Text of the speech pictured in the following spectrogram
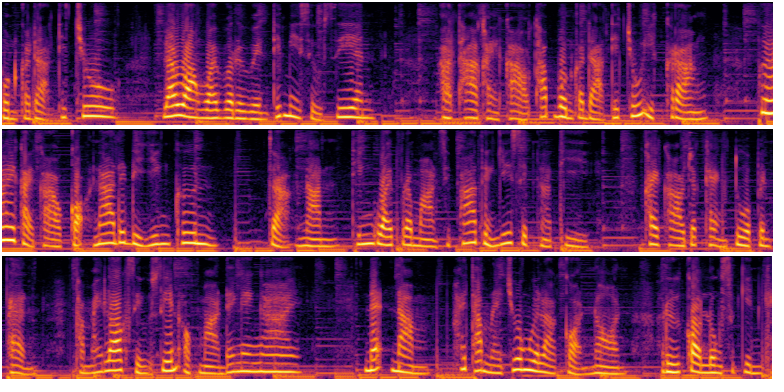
บนกระดาษทิชชู่ และวางไว้บริเวณที่มีสิวเซียน อาจทาไข่ขาวทับบนกระดาษทิชชู่อีกครั้ง เพื่อให้ไข่ขาวเกาะหน้าได้ดียิ่งขึ้น จากนั้นทิ้งไว้ประมาณ 15-20 นาที ไข่ขาวจะแข็งตัวเป็นแผ่นทำให้ลอกสิวเซียนออกมาได้ง่าย ๆ แนะนำให้ทำในช่วงเวลาก่อนนอน หรือก่อนลงสกินแค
